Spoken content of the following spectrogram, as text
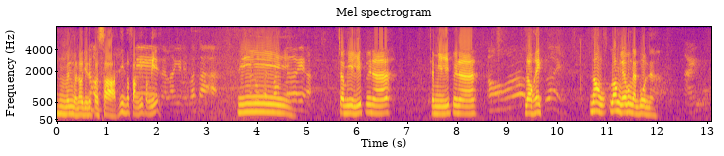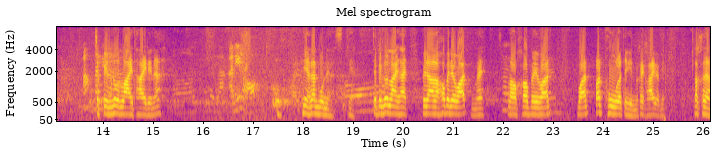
อืมมันเหมือนเราอยู่ในปราสาทนี่มาฝั่งนี้ฝั่งนี้ เหมือนเราอยู่ในปราสาทนี่ เหมือนวัดเลยอะจะมีลิฟต์ด้วยนะ จะมีลิฟต์ด้วยนะ อ๋อเราให้ ด้วยล่องล่องเลี้ยวบางด้านบนน่ะไหนอ้าวจะเป็นลวดลายไทยเลยนะอ๋อเดี๋ยวละอันนี้เหรอ เนี่ยด้านบนเนี่ยเนี่ยอ๋อจะเป็นลวดลายไทย เวลาเราเข้าไปในวัดเห็นไหมใช่ เราเข้าไปวัดวัดวัดภูเราจะเห็นมันคล้าย ๆ แบบนี้ ลักษณะ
